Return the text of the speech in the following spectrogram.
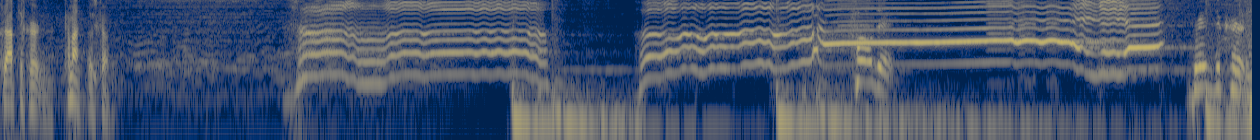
Drop the curtain. Come on, let's go. Hold it. Raise the curtain.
